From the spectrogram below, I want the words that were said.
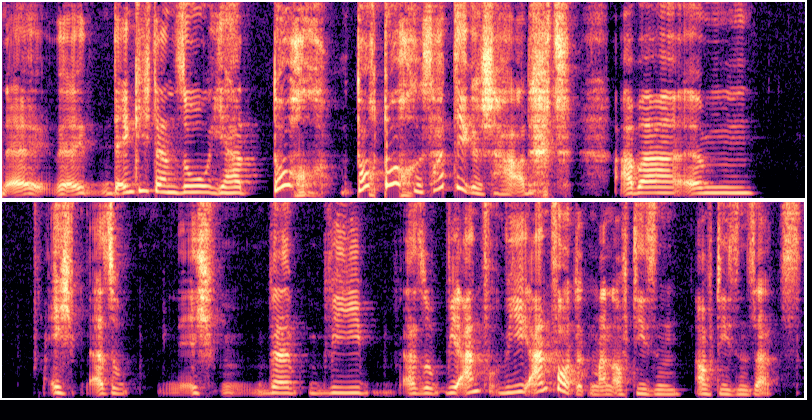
äh, äh, denke ich dann so, ja doch, doch, doch, es hat dir geschadet. Aber ähm, ich, also ich, wie, also wie, antw wie antwortet man auf diesen, auf diesen Satz?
